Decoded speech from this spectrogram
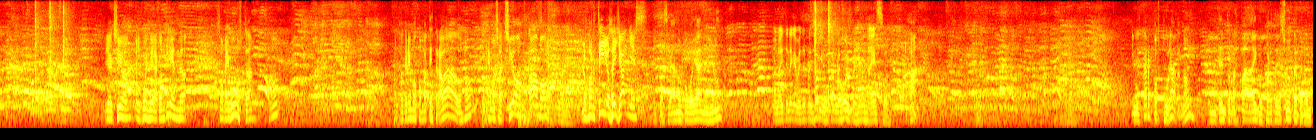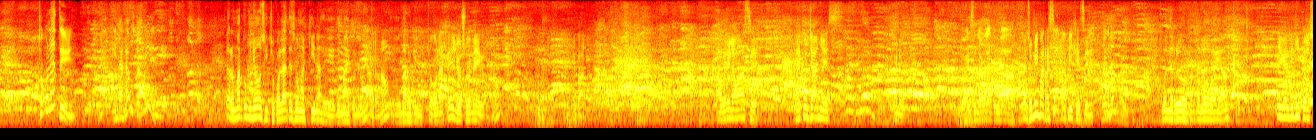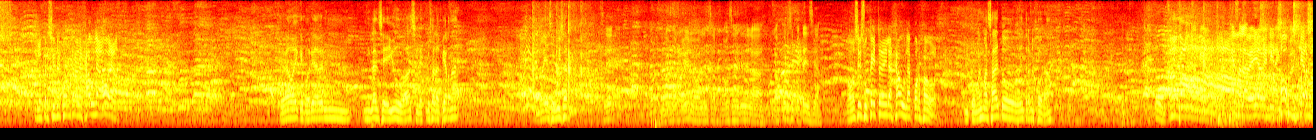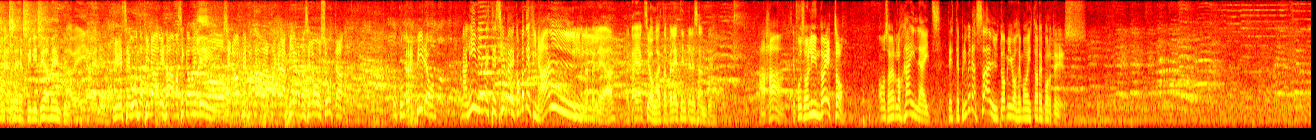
Y acción, el juez de la contienda. Eso me gusta, ¿no? No queremos combates trabados, ¿no? Queremos acción, vamos. Los martillos de Yáñez. Escaseando un poco Yanes, ¿no? Bueno, ahí tiene que meter presión y buscar los golpes, ¿no? Es a eso. Ajá. Y buscar posturar, ¿no? Intento raspada ahí por parte de Suta, pero Chocolate. In the house también. claro, Marco Muñoz y Chocolate son esquinas de, de Michael, ¿no? Claro, ¿no? Eh, Barroquín. Chocolate, Josué Negro, ¿no? Epa. Abre la base. Michael Yáñez. Bueno, logra la tumbada. con su misma receta, fíjese. Buen derribo por parte del Lobo ahí, ¿ah? Pega el Diquitos. Que lo presiona contra la jaula ahora. Cuidado ahí que podría haber un, un lance de judo, ¿ah? Si les cruza la pierna. Cuando vaya ese Wizard. Sí. Bien, lo va a lanzar. Pero vamos sé si tiene la, la fuerza y potencia. No se sujete de la jaula, por favor. Y como es más alto, entra mejor, ¿ah? Esa la veía venir en cualquier momento. Definitivamente. La veía venir. 10 segundos finales, damas y caballeros. Enorme patada, ataca las piernas el Lobo Suta. Busca un respiro, alivio en este cierre de combate final. Una pelea. Acá hay acción. ah, Esta pelea está interesante. Ajá, se puso lindo esto. Vamos a ver los highlights de este primer asalto, amigos de Movistar Deportes.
